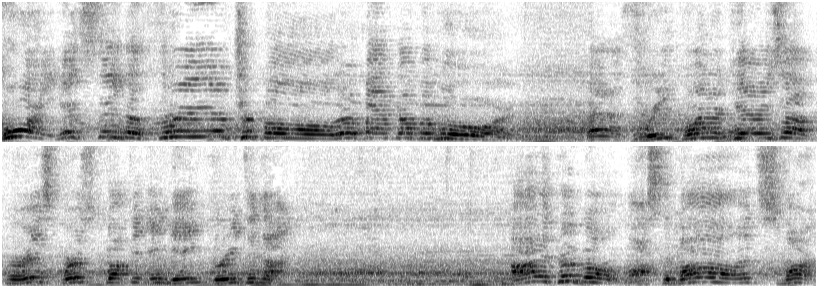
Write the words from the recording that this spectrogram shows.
White hits the, the three triple. They're back up aboard. And a three-pointer carries up for his first bucket in game three tonight. Antetokounmpo lost the ball. It's smart.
